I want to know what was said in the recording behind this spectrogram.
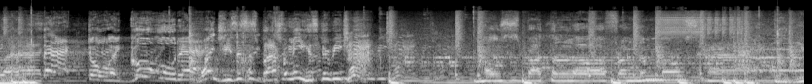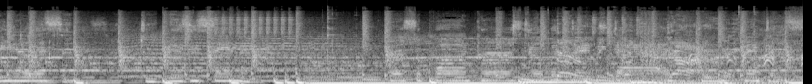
black. Factoid, Google that. White Jesus is blasphemy, history check. Moses brought the law from the Most High, but we listen, too busy sinning. Curse upon curse till the day we die.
